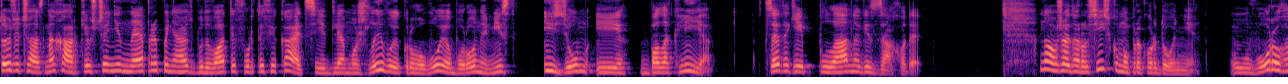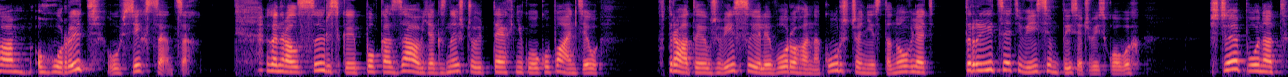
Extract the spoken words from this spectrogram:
Той же час на Харківщині не припиняють будувати фортифікації для можливої кругової оборони міст Ізюм і Балаклія. Це такі планові заходи. Ну а вже на російському прикордонні у ворога горить у всіх сенсах. Генерал Сирський показав, як знищують техніку окупантів. Втрати в живій силі ворога на Курщині становлять 38 тисяч військових. Ще понад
